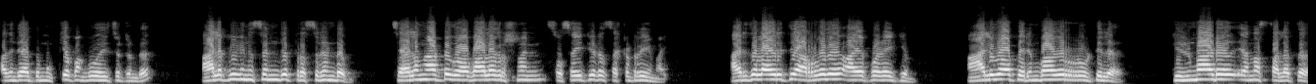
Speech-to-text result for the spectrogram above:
അതിന്റെ അകത്ത് മുഖ്യ പങ്ക് വഹിച്ചിട്ടുണ്ട്. ആലപ്പി വിൻസെന്റ് പ്രസിഡന്റും ചേലങ്ങാട്ട് ഗോപാലകൃഷ്ണൻ സൊസൈറ്റിയുടെ സെക്രട്ടറിയുമായി. ആയിരത്തി തൊള്ളായിരത്തി അറുപത് ആയപ്പോഴേക്കും ആലുവ പെരുമ്പാവൂർ റൂട്ടിൽ കിഴ്മാട് എന്ന സ്ഥലത്ത്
